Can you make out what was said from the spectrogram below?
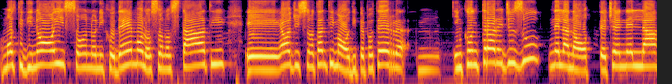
Molti di noi sono Nicodemo, lo sono stati e oggi ci sono tanti modi per poter mh, incontrare Gesù nella notte, cioè nella,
